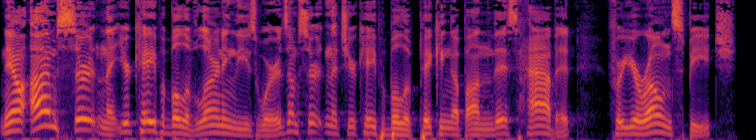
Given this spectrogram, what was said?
Now, I'm certain that you're capable of learning these words. I'm certain that you're capable of picking up on this habit for your own speech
